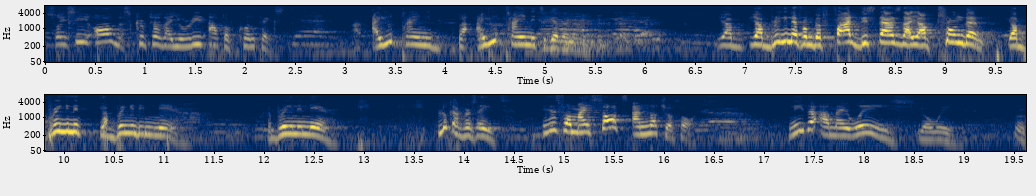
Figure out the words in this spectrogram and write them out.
So you see all the scriptures that you read out of context. Are you tying it? Are you tying it together now? You are, you are bringing it from the far distance that you have thrown them. You are bringing it. You are bringing it near. You're bringing it near. Look at verse eight. It says, "For my thoughts are not your thoughts, neither are my ways your ways." Hmm.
